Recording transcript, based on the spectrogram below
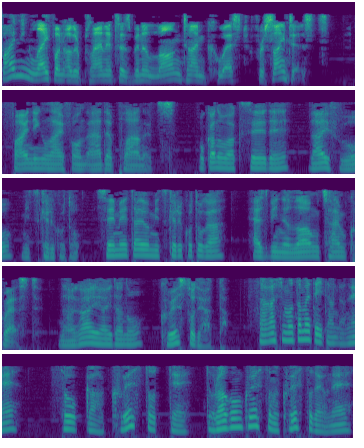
Finding life on other planets has been a long time quest for scientists. Finding life on other planets 他の惑星でライフを見つけること、生命体を見つけることが has been a long time quest 長い間のクエストであった。探し求めていたんだね。そうか、クエストって、ドラゴンクエストのクエストだよね。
